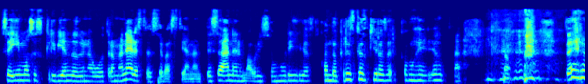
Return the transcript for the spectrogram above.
seguimos escribiendo de una u otra manera. Este es Sebastián Antesana, el Mauricio Murillo, cuando crezcas quiero ser como ellos. No, pero,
